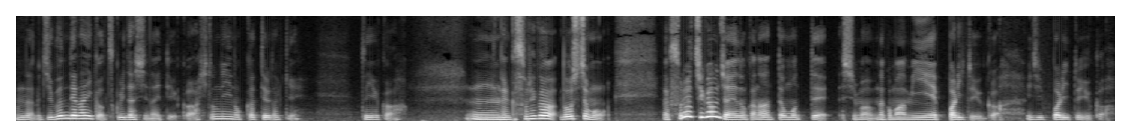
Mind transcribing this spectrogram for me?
なんだろう自分で何かを作り出してないというか人に乗っかってるだけ。というかうんなんかそれがどうしてもなんかそれは違うんじゃないのかなって思ってしまう。なんかまあ見えっ張りというか意地っ張りというか。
